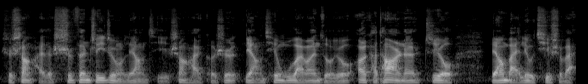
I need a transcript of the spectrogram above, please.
是上海的十分之一这种量级。上海可是两千五百万左右，而卡塔尔呢只有两百六七十万。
